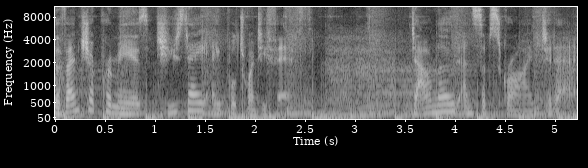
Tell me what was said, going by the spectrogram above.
The Venture premieres Tuesday, April 25th. Download and subscribe today.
